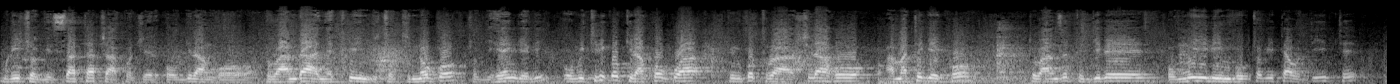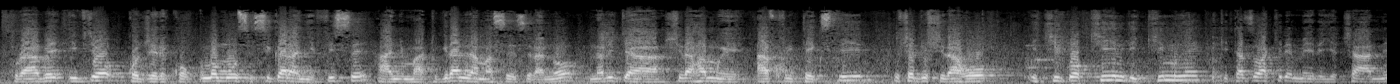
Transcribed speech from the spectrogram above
muri icyo gisata ca kojereko kugira ngo tubandanye twimba icyo kinogo ico gihengeri ubu kiriko kirakogwa turiko turashiraho amategeko tubanze tugire umwirimbo cyo bita odite turabe ibyo kogereko uno munsi isigaranye ifise hanyuma tugiranire amasezerano na rya shyirahamwe afuritegisitire duce dushyiraho ikigo kindi kimwe kitazoba kiremereye cyane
